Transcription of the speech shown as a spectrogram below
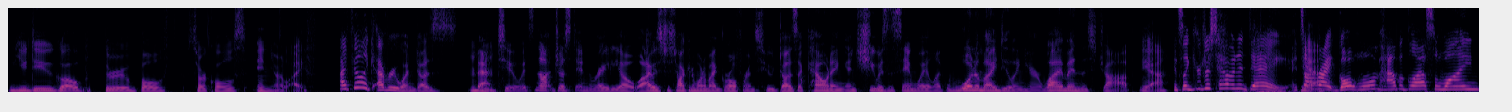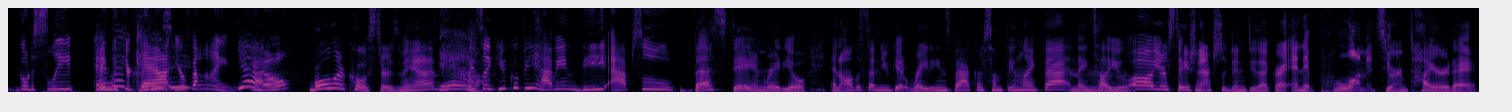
you do go through both circles in your life. I feel like everyone does Mm-hmm. that too. It's not just in radio. I was just talking to one of my girlfriends who does accounting, and she was the same way. Like, what am I doing here? Why am I in this job? Yeah. It's like you're just having a day. It's all Yeah. right. Go home, have a glass of wine, go to sleep, hang Isn't with that your cat. crazy? You're fine. Yeah. You know? Roller coasters, man. Yeah. It's like you could be having the absolute best day in radio, and all of a sudden you get ratings back or something like that, and they tell you, Mm-hmm. oh, your station actually didn't do that great, and it plummets your entire day.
